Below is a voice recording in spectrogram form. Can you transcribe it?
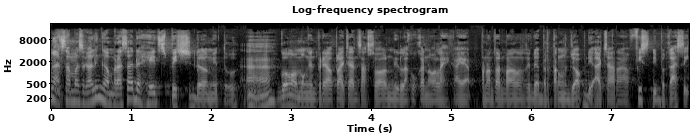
nggak sama sekali nggak merasa ada hate speech di dalam itu. Uh-huh. Gue ngomongin perihal pelecehan seksual yang dilakukan oleh kayak penonton-penonton tidak bertanggung jawab di acara FIS di Bekasi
